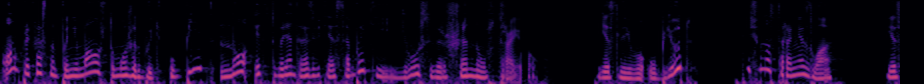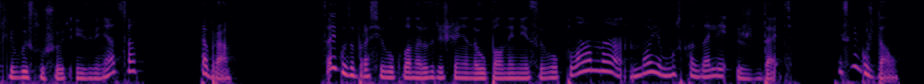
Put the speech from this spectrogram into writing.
он прекрасно понимал, что может быть убит, но этот вариант развития событий его совершенно устраивал. Если его убьют, все на стороне зла. Если выслушают и извинятся – добра. Сайгу запросил у клана разрешения на выполнение своего плана, но ему сказали ждать. И Сайгу ждал.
